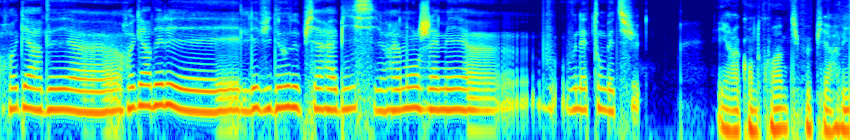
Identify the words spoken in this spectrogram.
regardez, euh, regardez les, vidéos de Pierre Rabhi si vraiment jamais vous, n'êtes tombé dessus. il raconte quoi un petit peu Pierre Rabhi?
